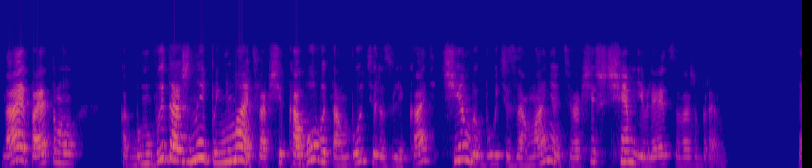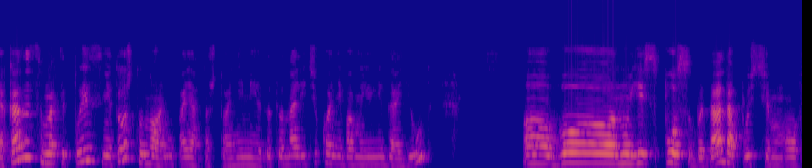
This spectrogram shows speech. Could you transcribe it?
Да, и поэтому как бы вы должны понимать вообще, кого вы там будете развлекать, чем вы будете заманивать и вообще чем является ваш бренд. И оказывается, маркетплейсы не то, что, ну, они, понятно, что они имеют эту аналитику, они вам ее не дают. А, в, ну, есть способы, да, допустим, в,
